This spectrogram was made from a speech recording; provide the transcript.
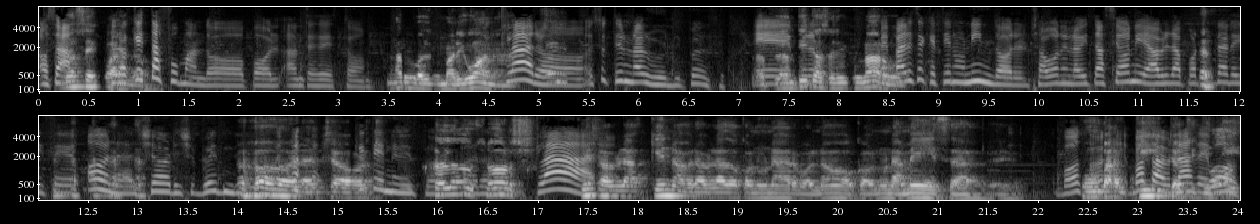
o sea, No sé ¿pero qué está fumando Paul antes de esto? Un árbol de marihuana. Claro, eso tiene un árbol de. La Eh, plantita se le hizo un Me árbol. parece que tiene un indoor el chabón en la habitación y abre la puertita y le dice, hola George, día". Hola, ¿Qué George. tiene eso? Hello, George. Claro. ¿Quién, habla- quién no habrá hablado con un árbol, no? Con una mesa. eh, Vos, un vos banquito hablás de vos.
